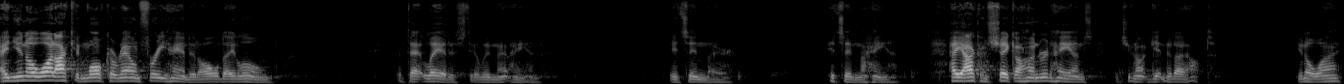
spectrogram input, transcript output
And you know what? I can walk around free handed all day long. But that lead is still in that hand. It's in there. It's in the hand. Hey, I can shake a hundred hands, but you're not getting it out. You know why?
